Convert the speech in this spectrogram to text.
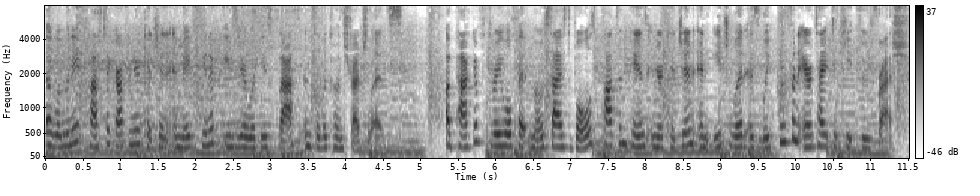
Eliminate plastic wrap in your kitchen and make cleanup easier with these glass and silicone stretch lids. A pack of three will fit most sized bowls, pots, and pans in your kitchen, and each lid is leak proof and airtight to keep food fresh.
